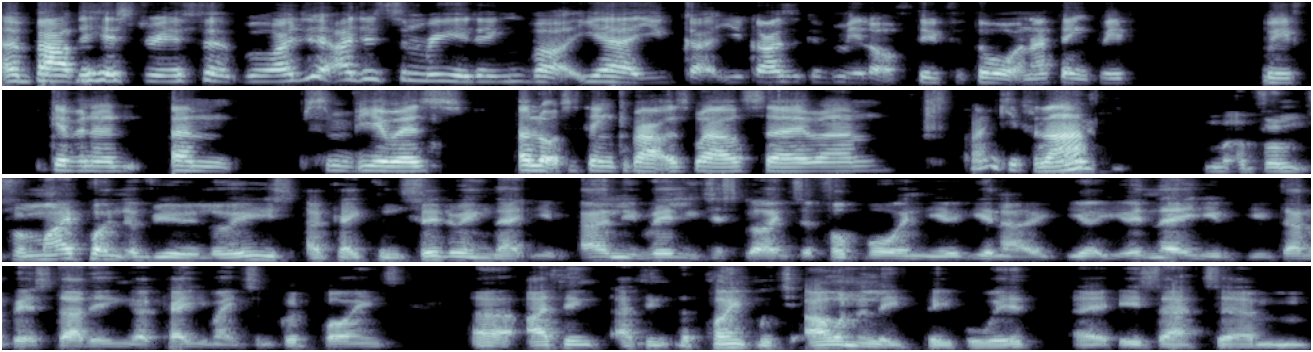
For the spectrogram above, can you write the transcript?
about the history of football. I did I did some reading, but yeah, you got you guys have given me a lot of food for thought, and I think we've we've given a, um some viewers a lot to think about as well. So um thank you for that. From from my point of view, Louise, okay, considering that you've only really just got into football and you you know you're, you're in there, you've you've done a bit of studying, okay, you made some good points. Uh, I think I think the point which I want to leave people with uh, is that um,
